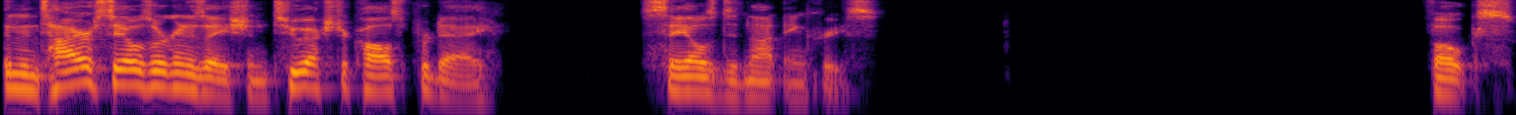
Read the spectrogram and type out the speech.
An entire sales organization two extra calls per day sales did not increase. Folks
